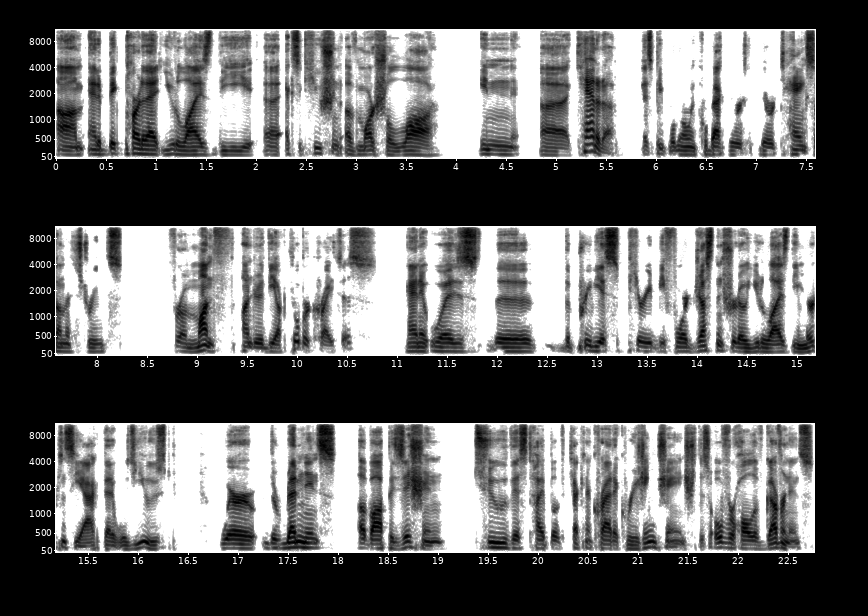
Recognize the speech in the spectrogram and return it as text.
um, and a big part of that utilized the uh, execution of martial law in uh, Canada. As people know, in Quebec, there were, there were tanks on the streets for a month under the October crisis. And it was the the previous period before Justin Trudeau utilized the Emergency Act that it was used, where the remnants of opposition to this type of technocratic regime change, this overhaul of governance,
